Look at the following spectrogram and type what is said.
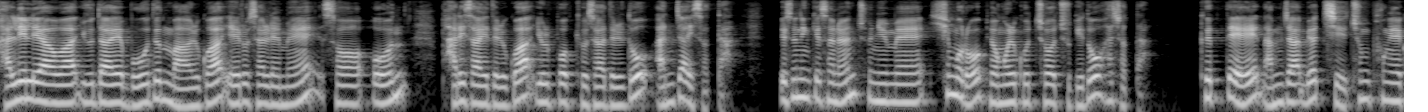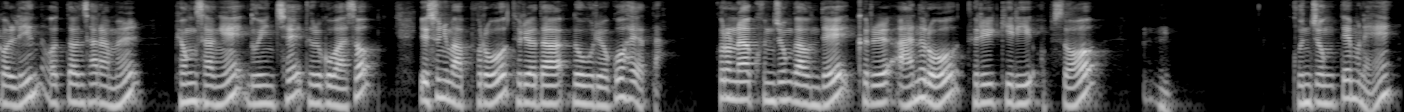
갈릴레아와 유다의 모든 마을과 예루살렘에서 온 바리사이들과 율법 교사들도 앉아 있었다. 예수님께서는 주님의 힘으로 병을 고쳐 주기도 하셨다. 그때 남자 몇이 중풍에 걸린 어떤 사람을 병상에 누인 채 들고 와서 예수님 앞으로 들여다 놓으려고 하였다. 그러나 군중 가운데 그를 안으로 들일 길이 없어 군중 때문에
